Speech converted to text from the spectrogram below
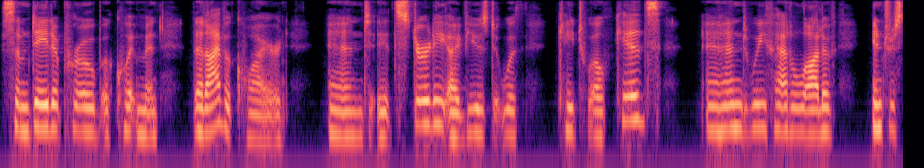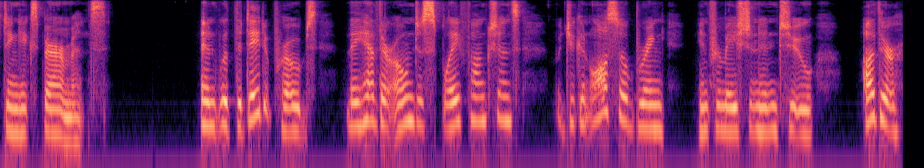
some data probe equipment that I've acquired and it's sturdy. I've used it with K-12 kids and we've had a lot of interesting experiments. And with the data probes, they have their own display functions, but you can also bring information into other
